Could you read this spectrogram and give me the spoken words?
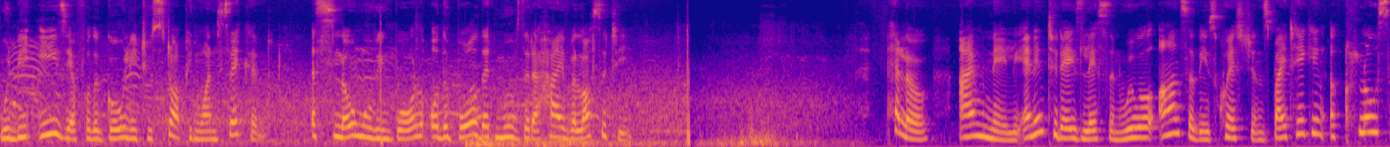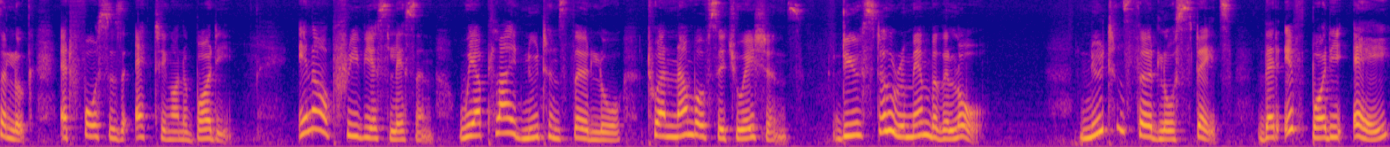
would be easier for the goalie to stop in one second? A slow moving ball or the ball that moves at a high velocity? Hello, I'm Nelly and in today's lesson we will answer these questions by taking a closer look at forces acting on a body. In our previous lesson, we applied Newton's third law to a number of situations. Do you still remember the law? Newton's third law states that if body A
